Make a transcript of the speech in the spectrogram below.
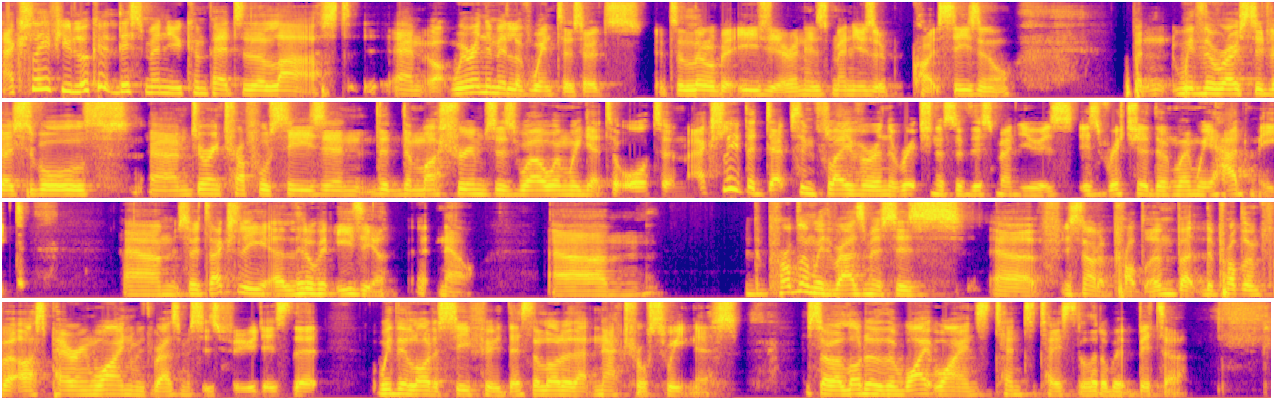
actually, if you look at this menu compared to the last, um, we're in the middle of winter, so it's it's a little bit easier, and his menus are quite seasonal. But with the roasted vegetables um, during truffle season, the, the mushrooms as well when we get to autumn, actually the depth in flavor and the richness of this menu is is richer than when we had meat. Um, so it's actually a little bit easier now. Um, the problem with Rasmus is uh, it's not a problem, but the problem for us pairing wine with Rasmus's food is that with a lot of seafood, there's a lot of that natural sweetness. So a lot of the white wines tend to taste a little bit bitter.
